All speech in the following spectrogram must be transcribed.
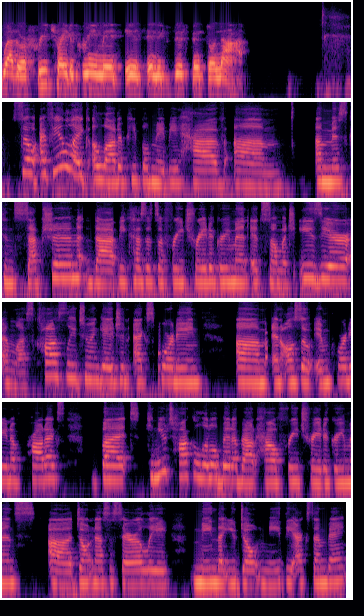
whether a free trade agreement is in existence or not. So I feel like a lot of people maybe have um, a misconception that because it's a free trade agreement, it's so much easier and less costly to engage in exporting um, and also importing of products. But can you talk a little bit about how free trade agreements uh, don't necessarily mean that you don't need the EXIM Bank?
